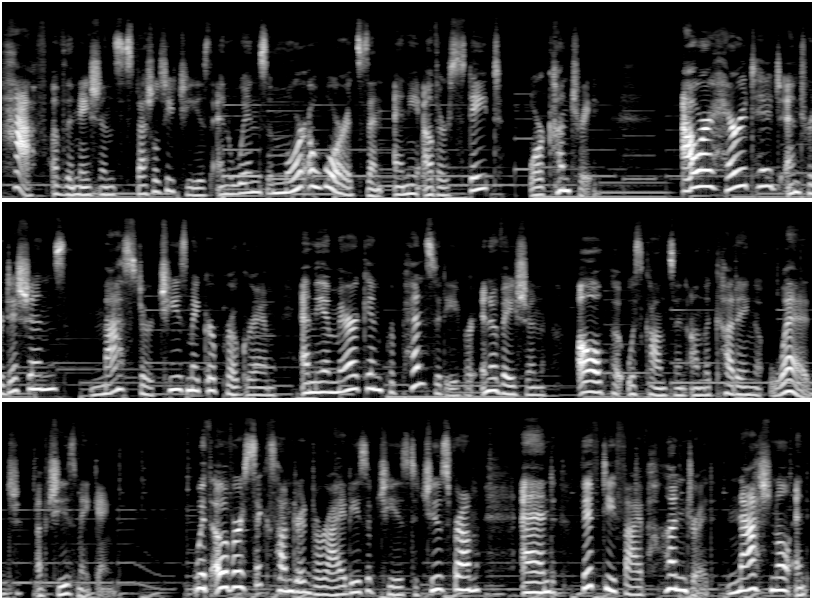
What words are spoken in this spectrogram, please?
half of the nation's specialty cheese and wins more awards than any other state or country. Our heritage and traditions, master cheesemaker program, and the American propensity for innovation all put Wisconsin on the cutting wedge of cheesemaking. With over 600 varieties of cheese to choose from and 5,500 national and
